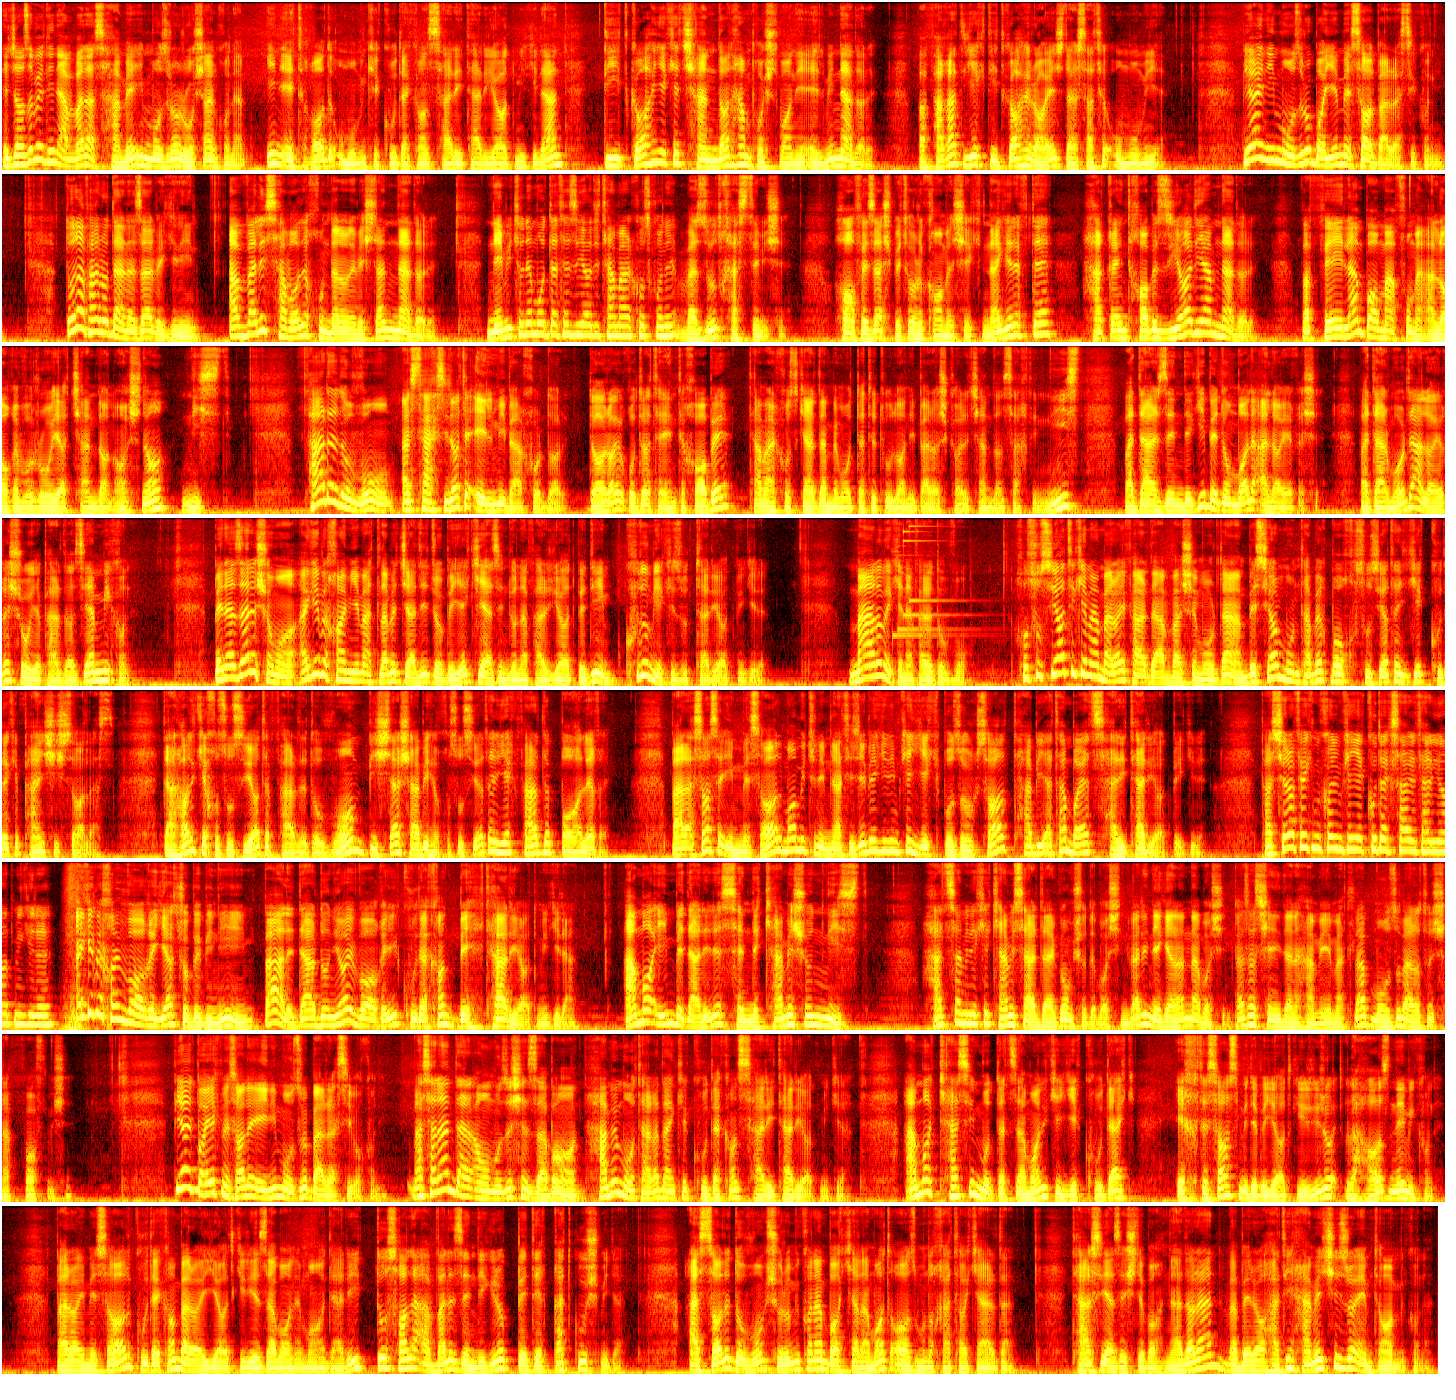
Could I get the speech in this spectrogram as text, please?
اجازه بدین اول از همه این موضوع رو روشن کنم. این اعتقاد عمومی که کودکان سریعتر یاد می‌گیرن دیدگاهیه که چندان هم پشتوانه علمی نداره. فقط یک دیدگاه رایج در سطح عمومیه. بیاین این موضوع رو با یه مثال بررسی کنیم. دو نفر رو در نظر بگیرین. اولی سواد خوندن و نوشتن نداره. نمی‌تونه مدت زیادی تمرکز کنه و زود خسته میشه. حافظش به طور کامل شکل نگرفته حق انتخاب زیادی هم نداره و فعلا با مفهوم علاقه و رویت چندان آشنا نیست. فرد دوم از تحصیلات علمی برخورداره دارای قدرت انتخاب تمرکز کردن به مدت طولانی براش کار چندان سختی نیست و در زندگی به دنبال علایقشه و در مورد علایقش روی پردازی هم می‌کنه. به نظر شما اگه بخوایم یه مطلب جدید رو به یکی از این دو نفر یاد بدیم کدوم یکی زودتر یاد می‌گیره؟ معلومه که نفر دوم. خصوصیاتی که من برای فرد اول شمردم بسیار منطبق با خصوصیات یک کودک 5 6 سال است. در حالی که خصوصیات فرد دوم بیشتر شبیه خصوصیات یک فرد بالغه. بر اساس این مثال ما می‌تونیم نتیجه بگیریم که یک بزرگسال طبیعتا باید سریعتر یاد بگیره. پس چرا فکر می‌کنیم که یک کودک سریعتر یاد می‌گیره؟ اگه بخوایم واقعیت رو ببینیم بله در دنیای واقعی کودکان بهتر یاد می‌گیرن. اما این به دلیل سن کمشون نیست. حدسم اینه که کمی سردرگم شده باشین ولی نگران نباشین. پس از شنیدن همه مطلب موضوع براتون شفاف میشه. بیاید با یک مثال عینی موضوع رو بررسی بکنیم. مثلا در آموزش زبان همه معتقدن که کودکان سریعتر یاد می‌گیرن. اما کسی مدت زمانی که یک کودک اختصاص میده به یادگیری رو لحاظ نمی‌کنه. برای مثال کودکان برای یادگیری زبان مادری دو سال اول زندگی رو به دقت گوش میدن. از سال دوم شروع می‌کنن با کلمات آزمون و خطا کردن. ترسی از اشتباه ندارن و به راحتی همه چیز را امتحان می‌کنن.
